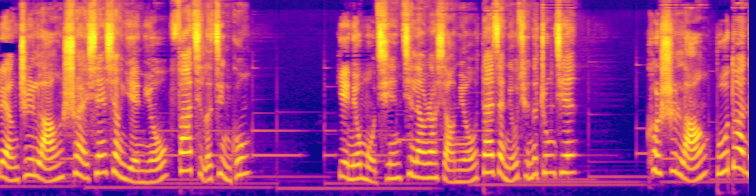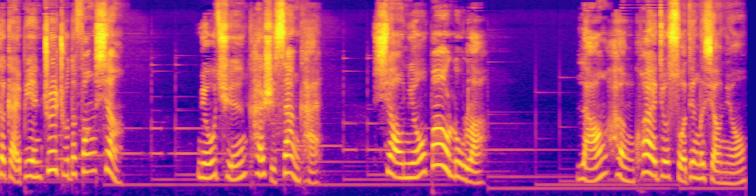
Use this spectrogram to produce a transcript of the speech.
两只狼率先向野牛发起了进攻。野牛母亲尽量让小牛待在牛群的中间，可是狼不断的改变追逐的方向，牛群开始散开，小牛暴露了。狼很快就锁定了小牛，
